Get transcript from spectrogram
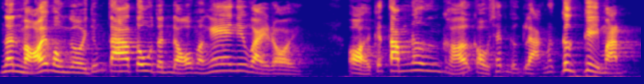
Nên mỗi một người chúng ta tu tịnh độ mà nghe như vậy rồi, ôi, cái tâm nó hưng khởi, cầu sách cực lạc nó cực kỳ mạnh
